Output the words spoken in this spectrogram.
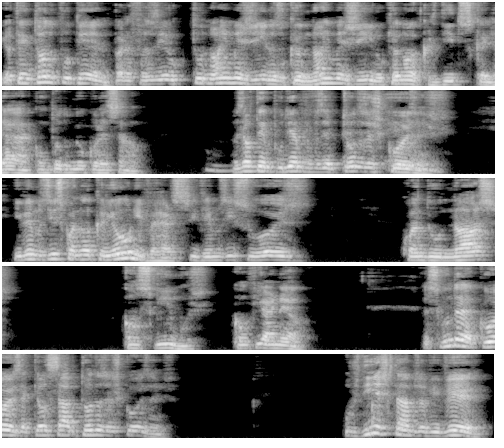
Ele tem todo o poder para fazer o que tu não imaginas, o que eu não imagino, o que eu não acredito, se calhar, com todo o meu coração. Mas Ele tem poder para fazer todas as coisas. E vemos isso quando Ele criou o universo, e vemos isso hoje quando nós conseguimos confiar nele. A segunda coisa é que Ele sabe todas as coisas. Os dias que estamos a viver,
